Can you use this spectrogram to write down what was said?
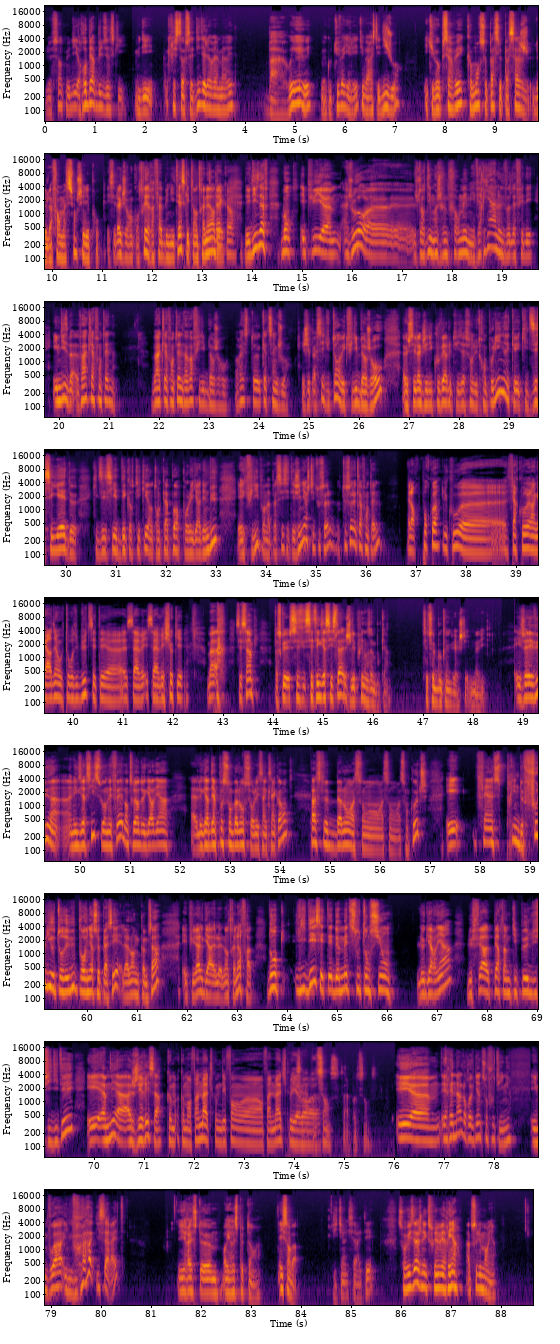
le centre me dit, Robert Budzinski me dit, Christophe, ça te dit d'aller au Real Madrid? Bah oui, oui, oui. Bah écoute, tu vas y aller, tu vas rester dix jours et tu vas observer comment se passe le passage de la formation chez les pros. Et c'est là que j'ai rencontré Rafa Benitez, qui était entraîneur des, des 19. Bon, et puis euh, un jour, euh, je leur dis, moi je veux me former, mais il avait rien au niveau de la Fédé. Et ils me disent, bah, va à Clairefontaine. Va à Clairefontaine, va voir Philippe Bergerot. Reste 4-5 jours. Et j'ai passé du temps avec Philippe Bergerot. Euh, c'est là que j'ai découvert l'utilisation du trampoline, qu'ils essayaient de, qu'ils essayaient de décortiquer en tant qu'apport pour les gardiens de but. Et avec Philippe, on a passé, c'était génial. J'étais tout seul, tout seul avec La Fontaine. Alors pourquoi, du coup, euh, faire courir un gardien autour du but, c'était, euh, ça avait, ça avait choqué? Bah, c'est simple, parce que cet exercice-là, je l'ai pris dans un bouquin. C'est le seul bouquin que j'ai acheté de ma vie. Et j'avais vu un, exercice où, en effet, l'entraîneur de gardien, le gardien pose son ballon sur les 5,50 passe le ballon à son, à son, à son coach et fait un sprint de folie autour de lui pour venir se placer, la langue comme ça, et puis là, l'entraîneur frappe. Donc, l'idée, c'était de mettre sous tension le gardien, lui faire perdre un petit peu de lucidité et amener à, gérer ça. Comme, comme en fin de match, comme des fois en, fin de match, il peut y avoir... Ça n'a pas de euh, sens, ça n'a pas de sens. Et, euh, et Reynald revient de son footing. Et il me voit, il me voit, il s'arrête. Il reste, euh, il reste peu de temps. Hein. Et il s'en va tiens, il s'est arrêté. Son visage n'exprimait rien, absolument rien.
